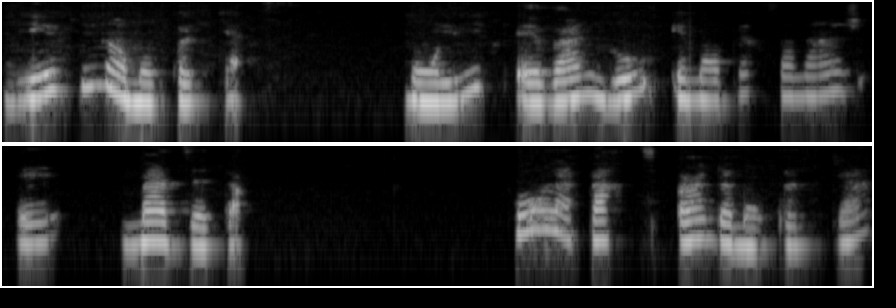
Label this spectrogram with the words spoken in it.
bienvenue dans mon podcast. Mon livre est Van Gogh et mon personnage est Mazetta. Pour la partie 1 de mon podcast,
